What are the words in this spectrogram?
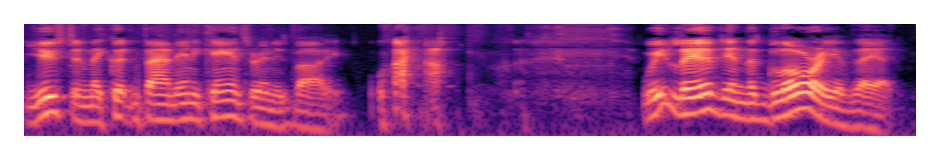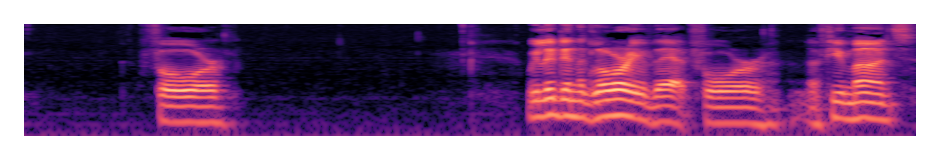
Houston and they couldn't find any cancer in his body. Wow. We lived in the glory of that for we lived in the glory of that for a few months.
